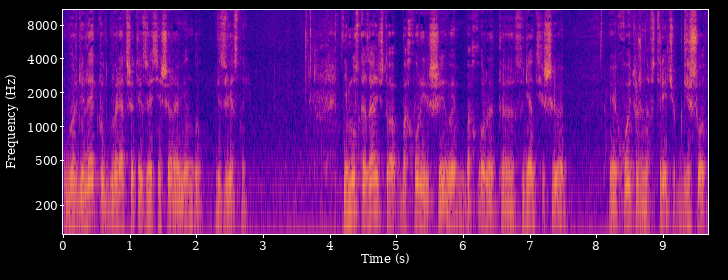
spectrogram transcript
В городе Лейквуд говорят, что это известнейший раввин был, известный. Ему сказали, что Бахур Ешивы, Бахур – это студент Ешивы, э, ходит уже навстречу к Дишот.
